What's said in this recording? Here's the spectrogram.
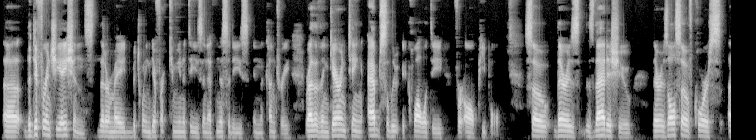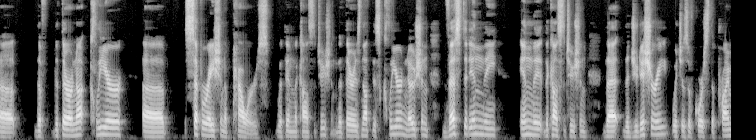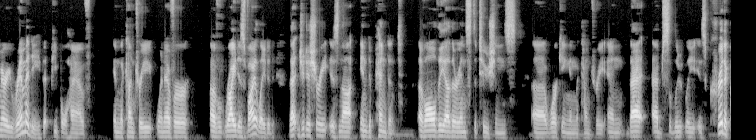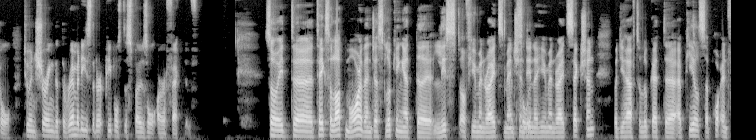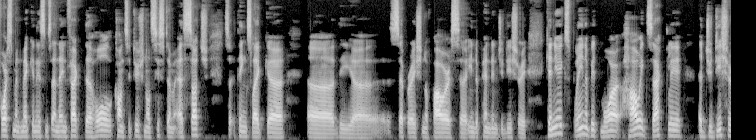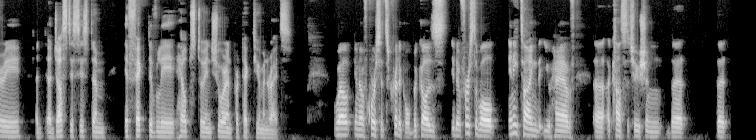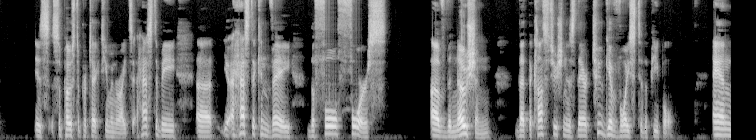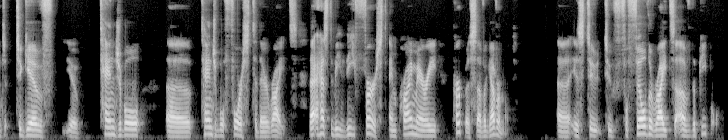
uh, the differentiations that are made between different communities and ethnicities in the country, rather than guaranteeing absolute equality for all people. So there is, is that issue. There is also, of course, uh, the, that there are not clear uh, separation of powers within the Constitution. That there is not this clear notion vested in the in the, the Constitution that the judiciary, which is, of course, the primary remedy that people have in the country whenever a right is violated, that judiciary is not independent of all the other institutions uh, working in the country. And that absolutely is critical to ensuring that the remedies that are at people's disposal are effective. So it uh, takes a lot more than just looking at the list of human rights mentioned Absolutely. in a human rights section but you have to look at uh, appeals, enforcement mechanisms, and in fact, the whole constitutional system as such. So things like uh, the uh, separation of powers, uh, independent judiciary. Can you explain a bit more how exactly a judiciary, a, a justice system, effectively helps to ensure and protect human rights? Well, you know, of course, it's critical because, you know, first of all, any time that you have uh, a constitution that that is supposed to protect human rights. It has to be, uh, it has to convey the full force of the notion that the Constitution is there to give voice to the people and to give you know tangible uh, tangible force to their rights. That has to be the first and primary purpose of a government uh, is to to fulfill the rights of the people.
